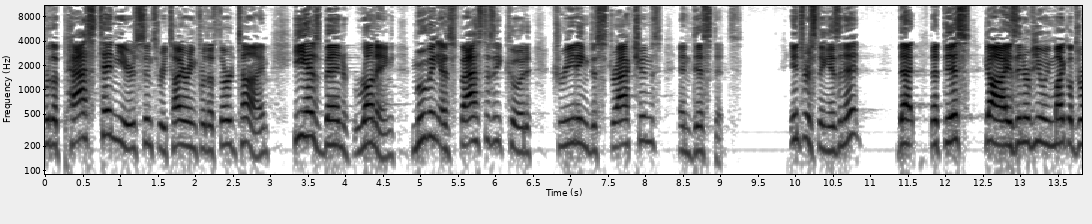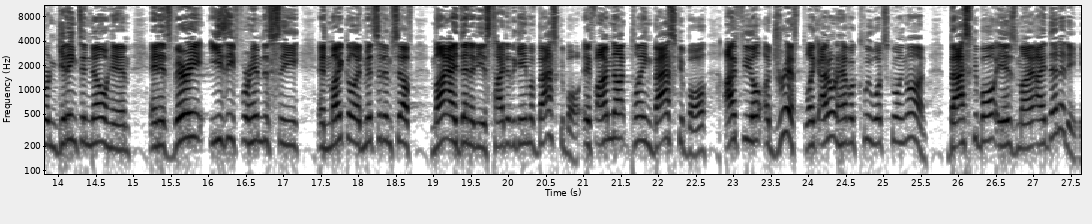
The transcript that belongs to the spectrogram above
For the past 10 years since retiring for the third time, he has been running, moving as fast as he could, creating distractions and distance. Interesting, isn't it? That, that this guy is interviewing Michael Jordan, getting to know him, and it's very easy for him to see. And Michael admits it himself my identity is tied to the game of basketball. If I'm not playing basketball, I feel adrift, like I don't have a clue what's going on. Basketball is my identity.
